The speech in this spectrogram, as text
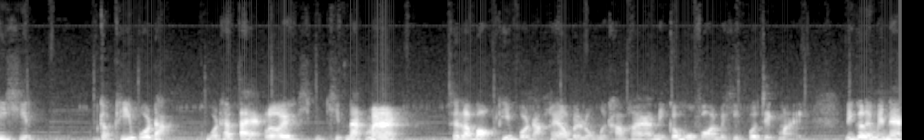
นี่คิดกับทีมโปรดักต์หัวแทบแตกเลยคิดหนักมาก เสร็จแล้วบอกทีมโปรดักต์ให้เอาไปลงมือทำให้นนี้ก็ move on ไปคิดโปรเจกต์ใหม่ นี่ก็เลยไม่แน่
